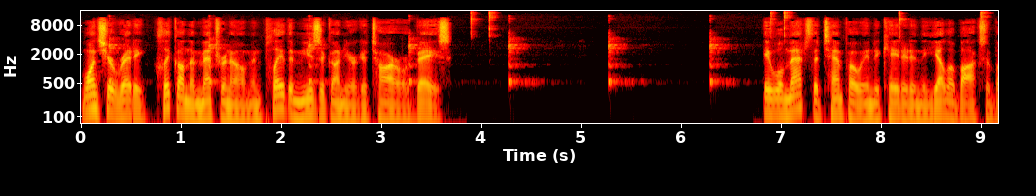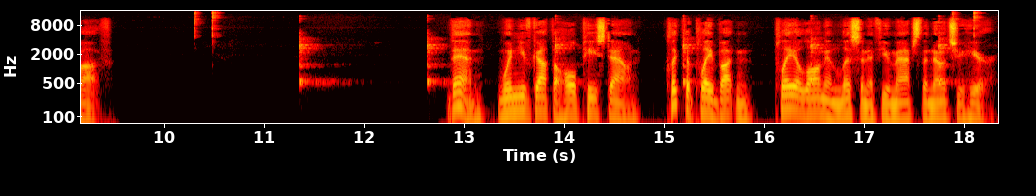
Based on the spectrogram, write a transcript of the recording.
Once you're ready, click on the metronome and play the music on your guitar or bass, it will match the tempo indicated in the yellow box above. Then, when you've got the whole piece down, click the play button, play along and listen if you match the notes you hear.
